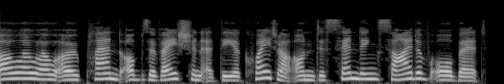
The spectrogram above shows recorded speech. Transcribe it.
0000 planned observation at the equator on descending side of orbit.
